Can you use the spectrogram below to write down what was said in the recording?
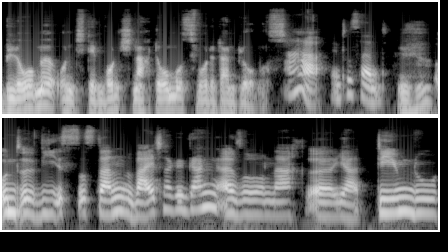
Blome und dem Wunsch nach Domus wurde dann Blomus. Ah, interessant. Mhm. Und äh, wie ist es dann weitergegangen? Also nach äh, ja, dem du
